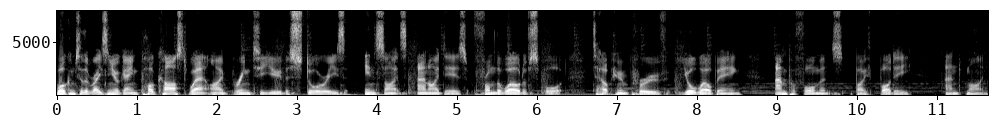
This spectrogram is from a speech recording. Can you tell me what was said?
Welcome to the Raising Your Game podcast, where I bring to you the stories, insights, and ideas from the world of sport to help you improve your well being and performance, both body and mind.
